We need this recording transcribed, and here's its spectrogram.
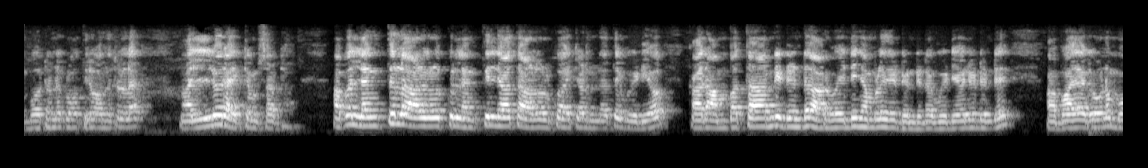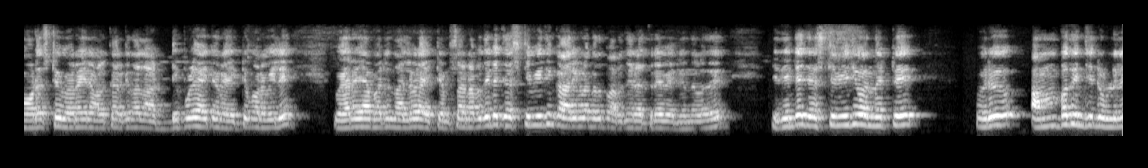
ഇമ്പോർട്ടന്റ് ക്ലോത്തിൽ വന്നിട്ടുള്ള നല്ലൊരു ഐറ്റംസ് ആട്ടോ. അപ്പൊ ലെങ്ത് ഉള്ള ആളുകൾക്കും ലെങ്ത് ഇല്ലാത്ത ആളുകൾക്കും ആയിട്ടാണ് ഇന്നത്തെ വീഡിയോ കാരണം അമ്പത്താറിന്റെ ഇടുണ്ട് അറുപതിന്റെ നമ്മൾ ഇടുന്നുണ്ട് കേട്ടോ വീഡിയോയിൽ ഇടുന്നുണ്ട്. അപ്പോൾ ഗൗണ് മോഡസ്റ്റ് വേറെ ആൾക്കാർക്ക് നല്ല അടിപൊളിയായിട്ട് റേറ്റ് കുറവിൽ വേറെ ചെയ്യാൻ പറ്റും നല്ലൊരു ഐറ്റംസ് ആണ്. അപ്പോൾ ഇതിന്റെ ജസ്റ്റ് വീതിയും കാര്യങ്ങളൊക്കെ പറഞ്ഞു പറഞ്ഞുതരാം എത്രയാണ് വരും എന്നുള്ളത്. ഇതിന്റെ ജസ്റ്റ് വീതി വന്നിട്ട് ഒരു അമ്പത് ഇഞ്ചിന്റെ ഉള്ളിൽ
